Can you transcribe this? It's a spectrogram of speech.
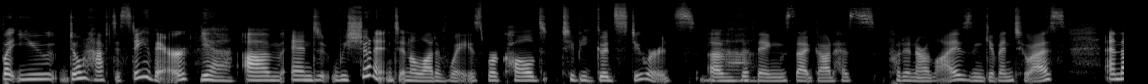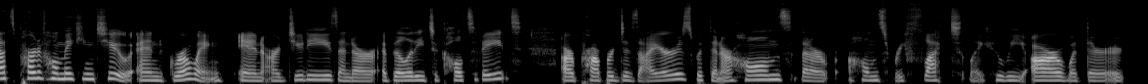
but you don't have to stay there. Yeah. Um and we shouldn't in a lot of ways. We're called to be good stewards of the things that God has put in our lives and given to us. And that's part of homemaking too and growing in our duties and our ability to cultivate our proper desires within our homes that our homes reflect like who we are what they're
